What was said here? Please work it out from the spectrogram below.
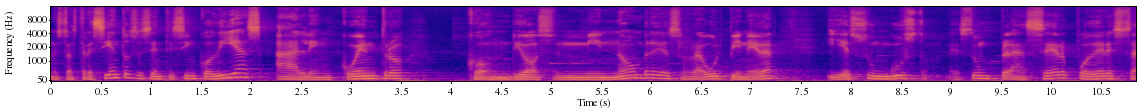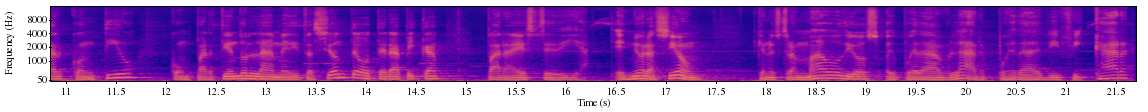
nuestros 365 días al encuentro con Dios. Mi nombre es Raúl Pineda y es un gusto, es un placer poder estar contigo compartiendo la meditación teoterápica para este día. Es mi oración que nuestro amado Dios hoy pueda hablar, pueda edificar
